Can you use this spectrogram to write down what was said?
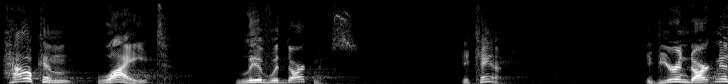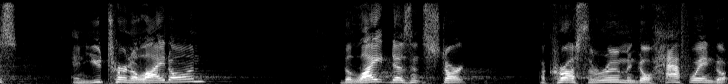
How can light live with darkness? It can't. If you're in darkness and you turn a light on, the light doesn't start across the room and go halfway and go,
